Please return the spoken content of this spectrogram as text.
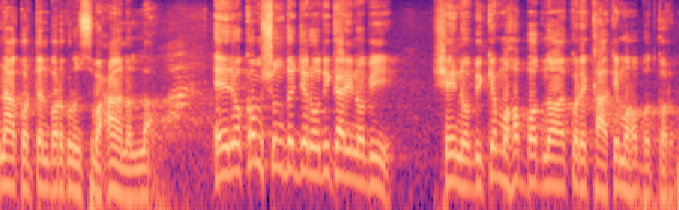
না করতেন বড় করুন সুবাহান আল্লাহ এইরকম সৌন্দর্যের অধিকারী নবী সেই নবীকে মহব্বত না করে কাকে মহব্বত করব।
